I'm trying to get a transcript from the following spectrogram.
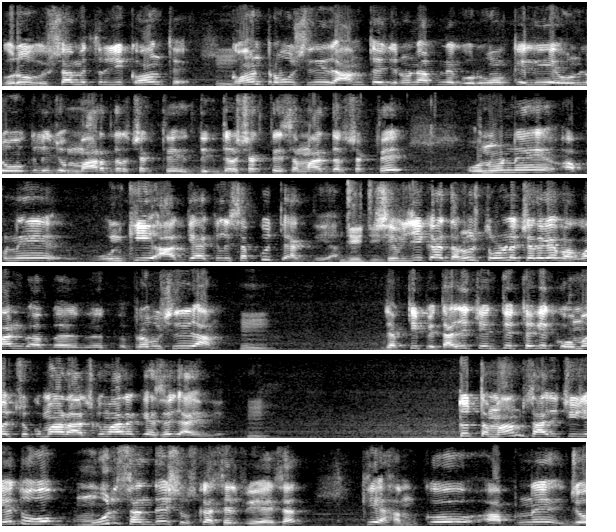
गुरु विश्वामित्र जी कौन थे हम्म। कौन प्रभु श्री राम थे जिन्होंने अपने गुरुओं के लिए उन लोगों के लिए जो मार्गदर्शक थे दिग्दर्शक थे समाज दर्शक थे उन्होंने अपने उनकी आज्ञा के लिए सब कुछ त्याग दिया जी जी। शिव जी का धनुष तोड़ने चले गए भगवान प्रभु श्री राम हम्म। जबकि पिताजी चिंतित थे कि कोमल सुकुमार राजकुमार कैसे जाएँगे तो तमाम सारी चीज़ें तो वो मूल संदेश उसका सिर्फ़ यह है सर कि हमको अपने जो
